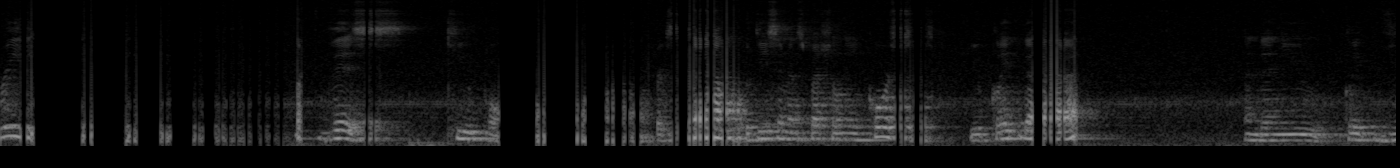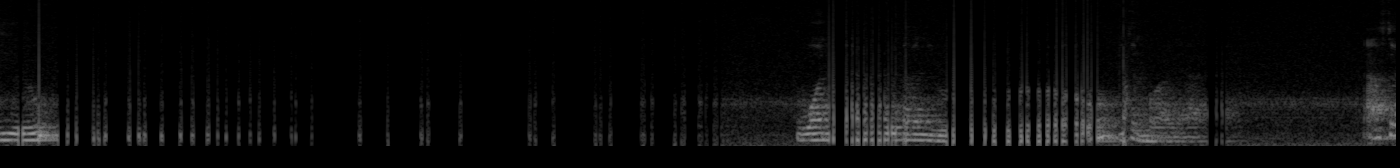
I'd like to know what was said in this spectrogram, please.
free this coupon for example autism and special need courses. You click that and then you click view. Euro you can buy that. After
